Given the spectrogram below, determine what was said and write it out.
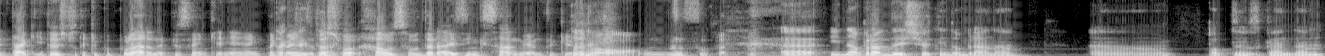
y, tak, i to jeszcze takie popularne piosenki, nie? Jak na tak, koniec tak, weszło tak. House of the Rising Sun, miałem takie, tak. o, no super. E, I naprawdę jest świetnie dobrana e, pod tym względem.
